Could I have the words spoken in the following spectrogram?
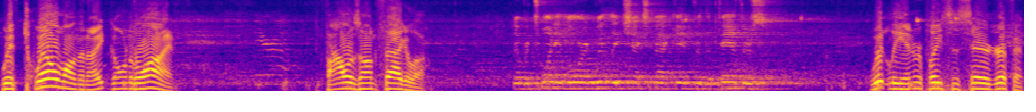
with 12 on the night, going to the line. Foul is on Fagala. Number 20, Lauren Whitley checks back in for the Panthers. Whitley in replaces Sarah Griffin.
